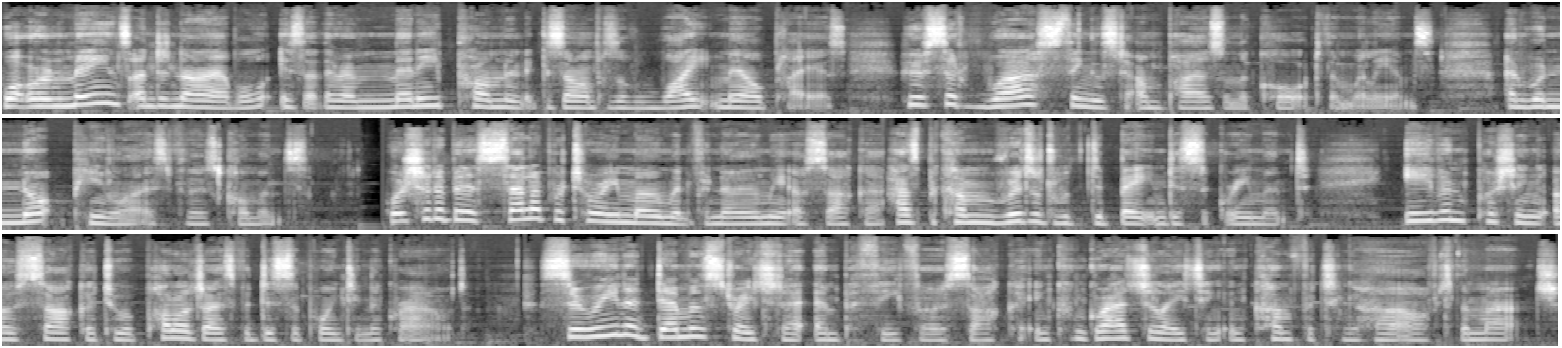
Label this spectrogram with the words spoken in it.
What remains undeniable is that there are many prominent examples of white male players who have said worse things to umpires on the court than Williams and were not penalised for those comments. What should have been a celebratory moment for Naomi Osaka has become riddled with debate and disagreement, even pushing Osaka to apologize for disappointing the crowd. Serena demonstrated her empathy for Osaka in congratulating and comforting her after the match,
